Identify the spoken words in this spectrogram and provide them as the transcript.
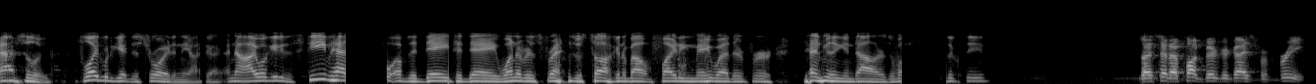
Absolutely, Floyd would get destroyed in the octagon. Now I will give you the Steve had of the day today. One of his friends was talking about fighting Mayweather for ten million dollars. What was it, Steve? I said I fought bigger guys for free.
